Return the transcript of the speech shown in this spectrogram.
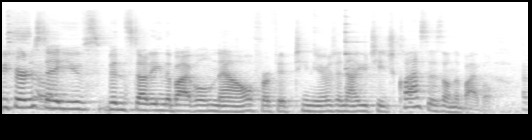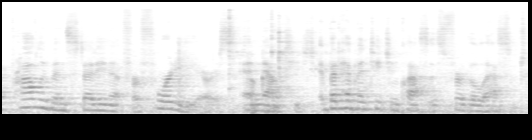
be fair to So- say you've been studying the Bible now for 15 years and now you teach classes on the Bible? I've probably been studying it for 40 years and now teach, but have been teaching classes for the last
